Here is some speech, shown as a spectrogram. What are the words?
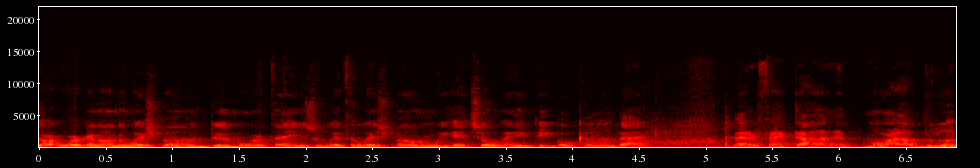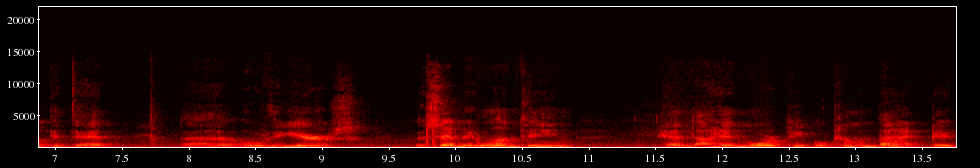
start working on the wishbone, do more things with the wishbone. We had so many people coming back. Matter of fact, I more I've looked at that uh, over the years. The '71 team had I had more people coming back that,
